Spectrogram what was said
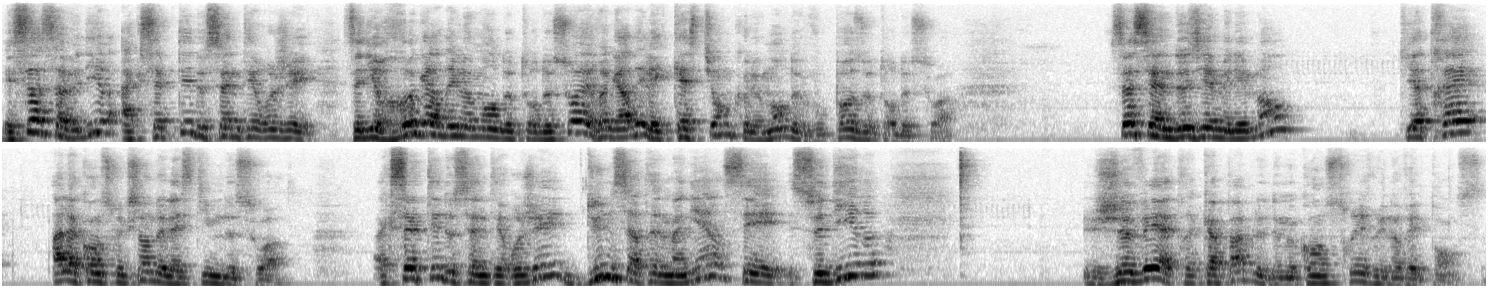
et ça, ça veut dire accepter de s'interroger, c'est-à-dire regarder le monde autour de soi et regarder les questions que le monde vous pose autour de soi. Ça, c'est un deuxième élément qui a trait à la construction de l'estime de soi. Accepter de s'interroger, d'une certaine manière, c'est se dire « je vais être capable de me construire une réponse ».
